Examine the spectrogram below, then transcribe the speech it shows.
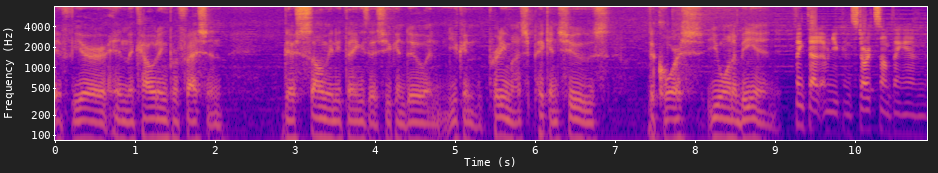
If you're in the coding profession, there's so many things that you can do and you can pretty much pick and choose the course you want to be in. I think that I mean, you can start something in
